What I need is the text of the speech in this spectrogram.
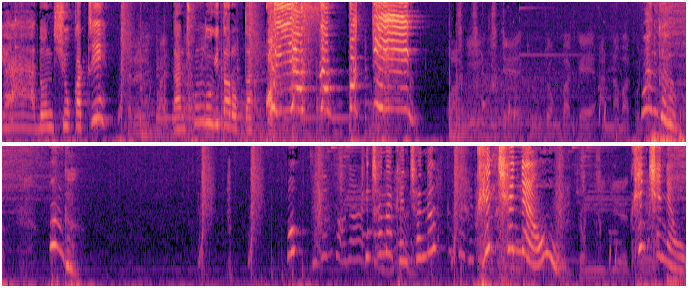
야, 넌 지옥 같지? 난 천국이 따로 없다. 안 남았군요. 왕가! 왕가! 지금 전화 괜찮아, 괜찮아? 괜찮아오! 괜찮아오!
